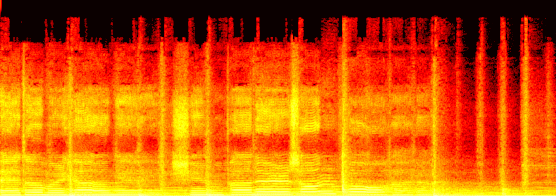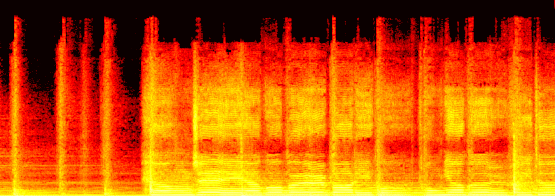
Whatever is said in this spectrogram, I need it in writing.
에돔을 향해 심판을 선포하라. 형제 야곱을 버리고 폭력을 휘두른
